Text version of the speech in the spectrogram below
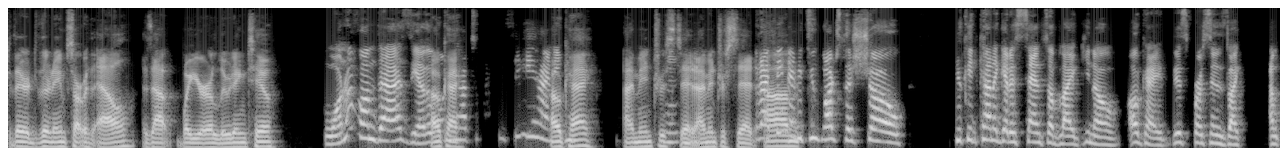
do their do their names start with L? Is that what you're alluding to? One of them does. The other okay. one you have to see, honey. Okay. I'm interested. Mm-hmm. I'm interested. But I think um, that if you watch the show, you can kind of get a sense of like, you know, okay, this person is like, um,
